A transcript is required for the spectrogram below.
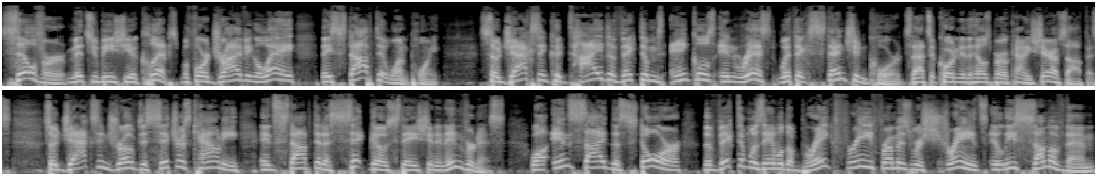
silver Mitsubishi Eclipse. Before driving away, they stopped at one point so Jackson could tie the victim's ankles and wrist with extension cords. That's according to the Hillsborough County Sheriff's Office. So Jackson drove to Citrus County and stopped at a Citgo station in Inverness. While inside the store, the victim was able to break free from his restraints, at least some of them,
